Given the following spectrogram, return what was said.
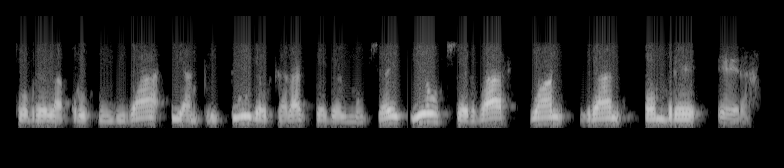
sobre la profundidad y amplitud del carácter del Moisés y observar cuán gran hombre era.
